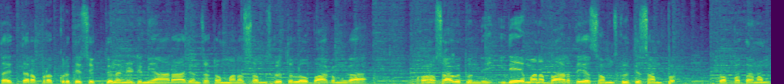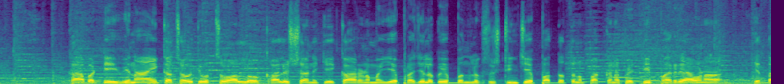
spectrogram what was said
తదితర ప్రకృతి శక్తులన్నిటినీ ఆరాధించటం మన సంస్కృతిలో భాగంగా కొనసాగుతుంది. ఇదే మన భారతీయ సంస్కృతి సంప గొప్పతనం. కాబట్టి వినాయక చవితి ఉత్సవాల్లో కాలుష్యానికి కారణమయ్యే ప్రజలకు ఇబ్బందులకు సృష్టించే పద్ధతులను పక్కన పెట్టి పర్యావరణ హిత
